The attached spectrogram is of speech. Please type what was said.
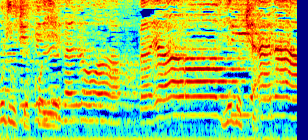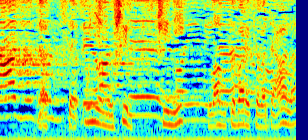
područje koje svjedoči da se u njemu širk čini Allahu te bareke wa ta'ala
